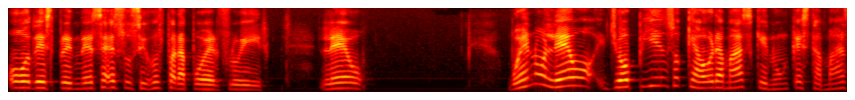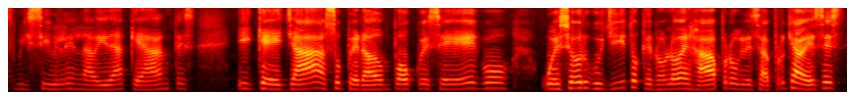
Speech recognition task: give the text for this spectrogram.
o desprenderse de sus hijos para poder fluir. Leo, bueno, Leo, yo pienso que ahora más que nunca está más visible en la vida que antes y que ya ha superado un poco ese ego o ese orgullito que no lo dejaba progresar, porque a veces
